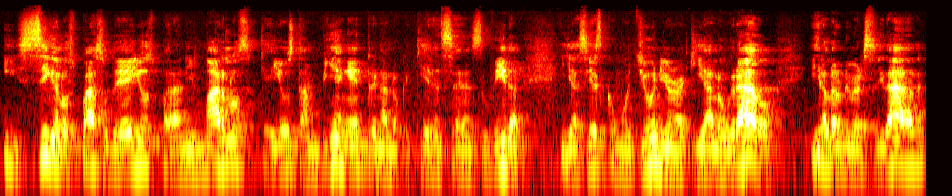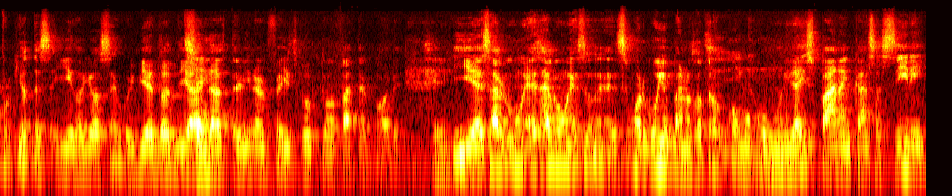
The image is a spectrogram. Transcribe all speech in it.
y sigue los pasos de ellos para animarlos que ellos también entren a lo que quieren ser en su vida. Y así es como Junior aquí ha logrado ir a la universidad, porque yo te he seguido, yo sé muy bien dónde sí. te vino en Facebook, tu papá te pone. Y es algo, es algo, es un, es un orgullo para nosotros como comunidad hispana en Kansas City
